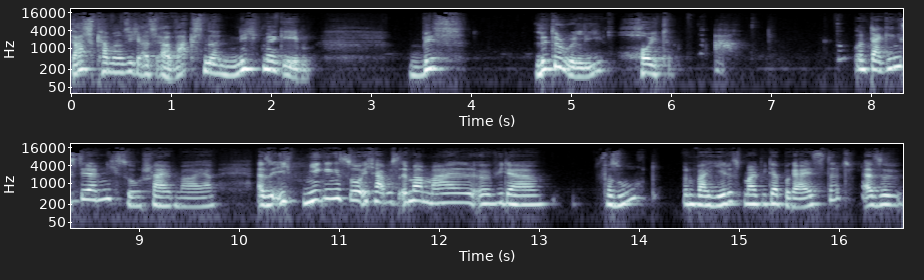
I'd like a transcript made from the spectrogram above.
das kann man sich als Erwachsener nicht mehr geben. Bis literally heute. Und da ging es dir dann nicht so, scheinbar, ja. Also ich, mir ging es so, ich habe es immer mal äh, wieder versucht und war jedes Mal wieder begeistert. Also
